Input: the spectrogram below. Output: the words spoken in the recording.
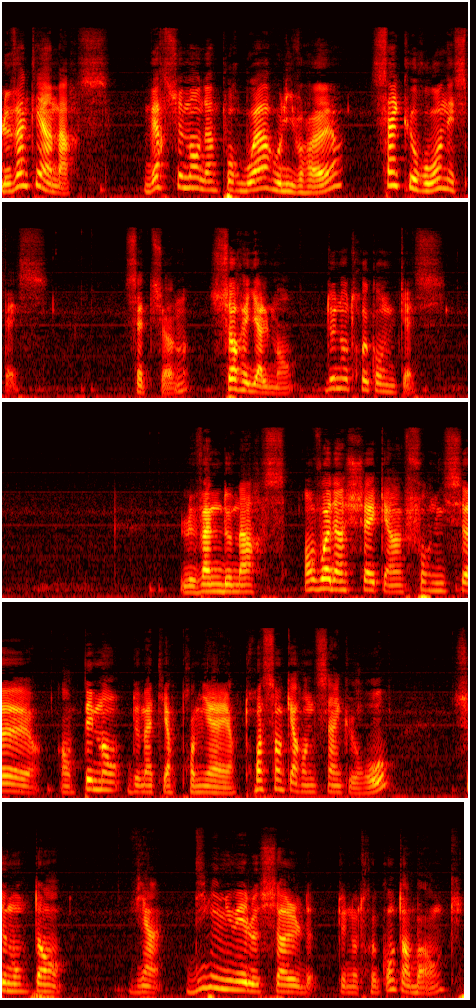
Le 21 mars, versement d'un pourboire au livreur, 5 euros en espèces. Cette somme sort également de notre compte caisse. Le 22 mars, envoi d'un chèque à un fournisseur en paiement de matières premières 345 euros. Ce montant vient diminuer le solde de notre compte en banque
